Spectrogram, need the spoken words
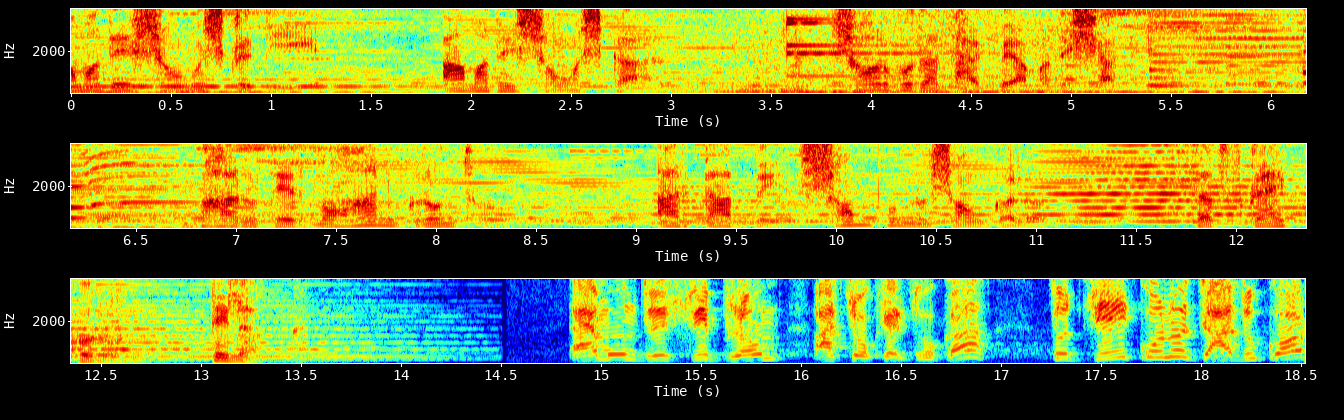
আমাদের সংস্কৃতি আমাদের সংস্কার সর্বদা থাকবে আমাদের সাথে। ভারতের মহান গ্রন্থ আর কাব্যের সম্পূর্ণ সংকলন। সাবস্ক্রাইব করুন তিলক। এমন দৃষ্টিভ্রম আর চোখের ধোকা তো যে কোনো জাদুকর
